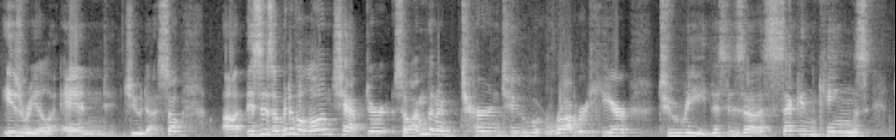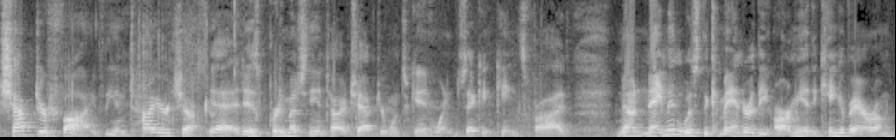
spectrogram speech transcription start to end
Israel and Judah. So uh, this is a bit of a long chapter, so I'm going to turn to Robert here to read. This is uh, 2 Kings chapter 5, the entire chapter. Yeah, it is pretty much the entire chapter. Once again, we're in 2 Kings 5. Now, Naaman was the commander of the army of the king of Aram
